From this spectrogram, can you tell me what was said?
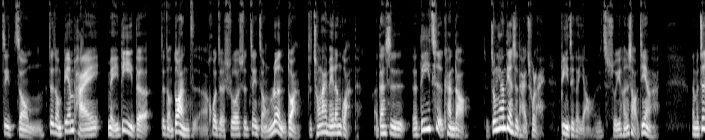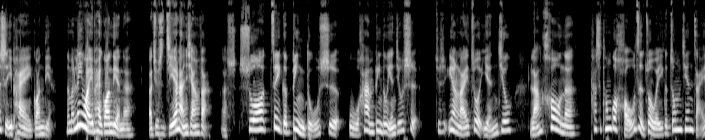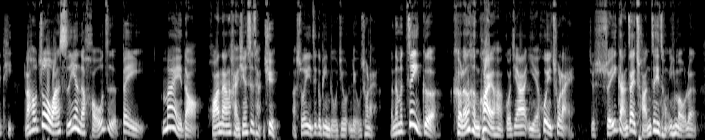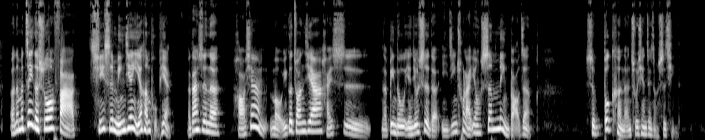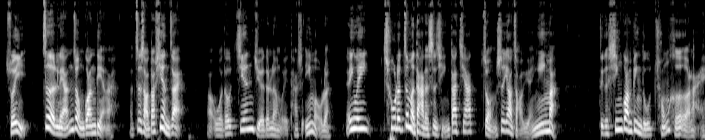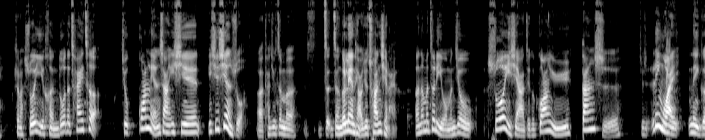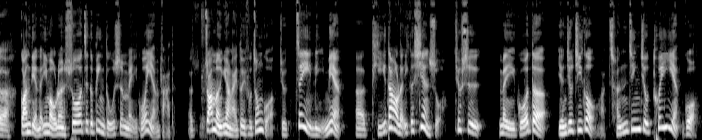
这种这种编排美帝的这种段子啊，或者说是这种论断，是从来没人管的啊。但是呃，第一次看到就中央电视台出来辟这个谣，属于很少见哈。那么这是一派观点，那么另外一派观点呢啊，就是截然相反啊，说这个病毒是武汉病毒研究室就是用来做研究。然后呢，它是通过猴子作为一个中间载体，然后做完实验的猴子被卖到华南海鲜市场去啊，所以这个病毒就流出来了。那么这个可能很快哈，国家也会出来，就谁敢再传这种阴谋论？呃，那么这个说法其实民间也很普遍啊，但是呢，好像某一个专家还是那病毒研究室的，已经出来用生命保证。是不可能出现这种事情的，所以这两种观点啊，至少到现在啊，我都坚决的认为它是阴谋论。因为出了这么大的事情，大家总是要找原因嘛。这个新冠病毒从何而来，是吧？所以很多的猜测就关联上一些一些线索，呃，它就这么整整个链条就穿起来了。呃，那么这里我们就说一下这个关于当时。就是另外那个观点的阴谋论，说这个病毒是美国研发的，呃，专门用来对付中国。就这里面，呃，提到了一个线索，就是美国的研究机构啊，曾经就推演过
